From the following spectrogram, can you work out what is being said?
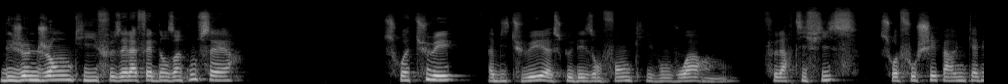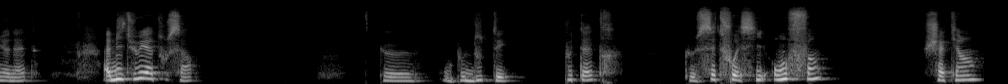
des jeunes gens qui faisaient la fête dans un concert soient tués, habitués à ce que des enfants qui vont voir un feu d'artifice soient fauchés par une camionnette, habitués à tout ça, que on peut douter, peut-être, que cette fois-ci, enfin, chacun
